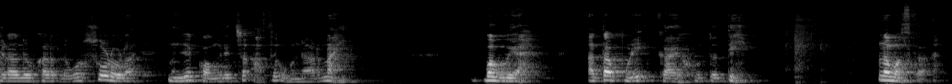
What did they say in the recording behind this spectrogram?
तिढा लवकरात लवकर सोडवला म्हणजे काँग्रेसचं असं होणार नाही. बघूया. आता पुढे काय होतं ते. नमस्कार.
